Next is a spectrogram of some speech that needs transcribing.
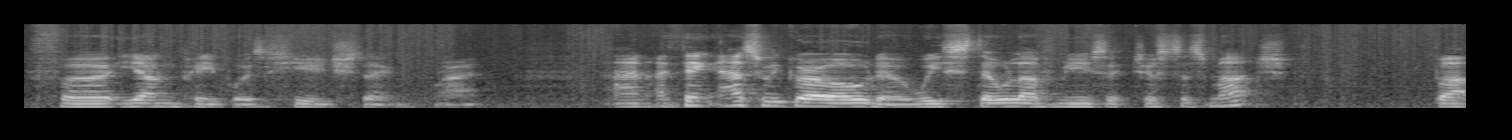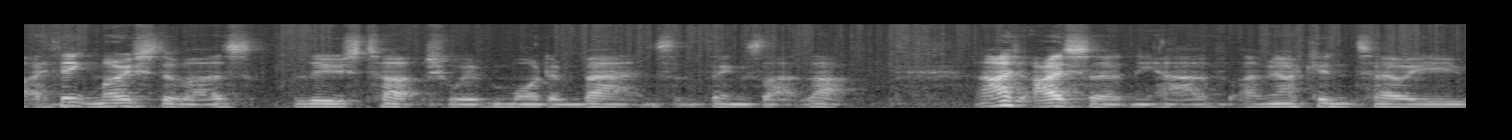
for young people is a huge thing right? And I think as we grow older we still love music just as much but I think most of us lose touch with modern bands and things like that. I, I certainly have. I mean, I couldn't tell you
